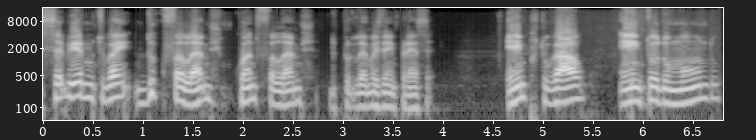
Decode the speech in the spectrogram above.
saber muito bem do que falamos quando falamos de problemas da imprensa. Em Portugal, em todo o mundo.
